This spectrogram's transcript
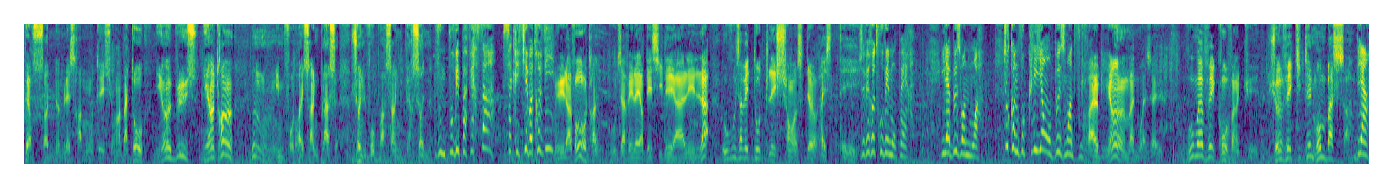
personne ne me laissera monter sur un bateau, ni un bus, ni un train. Hum, Il me faudrait cinq places. Je ne vaux pas cinq personnes. Vous ne pouvez pas faire ça. Sacrifier votre vie. Et la vôtre Vous avez l'air décidé à aller là où vous avez toutes les chances de rester. Je vais retrouver mon père. Il a besoin de moi. Tout comme vos clients ont besoin de vous. Très bien, mademoiselle. Vous m'avez convaincu. Je vais quitter Mombasa. Bien.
